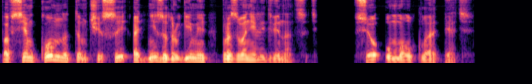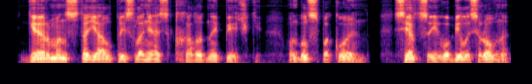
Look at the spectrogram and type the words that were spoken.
По всем комнатам часы одни за другими прозвонили двенадцать все умолкло опять. Герман стоял, прислонясь к холодной печке. Он был спокоен, сердце его билось ровно,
